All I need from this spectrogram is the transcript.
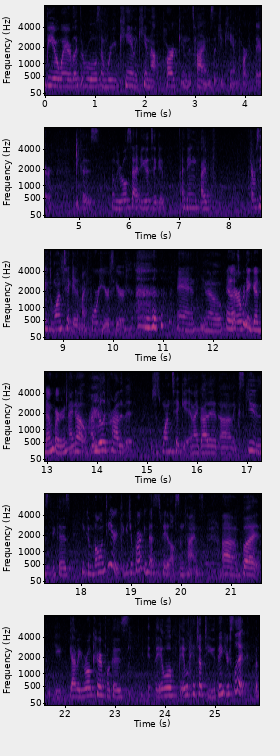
Be aware of like the rules and where you can and cannot park in the times that you can't park there, because it'll be real sad if you get a ticket. I think I've I received one ticket in my four years here, and you know Hey, that's pretty good number. I know. I'm really proud of it. It's just one ticket, and I got it um, excused because you can volunteer to get your parking passes paid off sometimes. Um, but you gotta be real careful because they will they will catch up to you. You think you're slick, but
